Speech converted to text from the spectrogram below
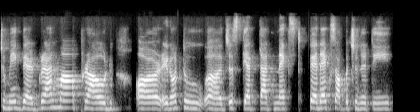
to make their grandma proud or you know to uh, just get that next tedx opportunity.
